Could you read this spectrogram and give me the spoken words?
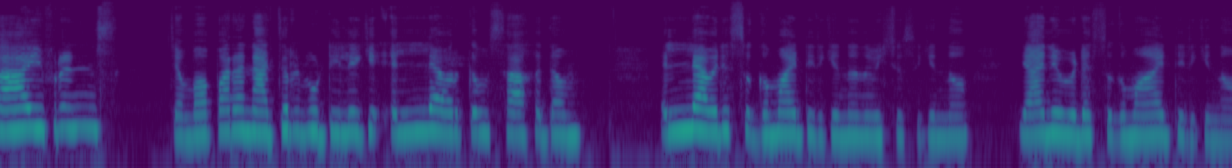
ഹായ് ഫ്രണ്ട്സ് ചെമ്പാപ്പാറ നാച്ചുറൽ ബ്യൂട്ടിയിലേക്ക് എല്ലാവർക്കും സ്വാഗതം. എല്ലാവരും സുഖമായിട്ടിരിക്കുന്നു എന്ന് വിശ്വസിക്കുന്നു. ഞാനും ഇവിടെ സുഖമായിട്ടിരിക്കുന്നു.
